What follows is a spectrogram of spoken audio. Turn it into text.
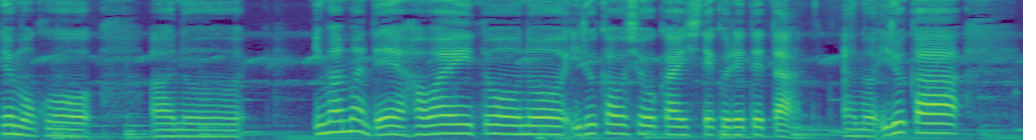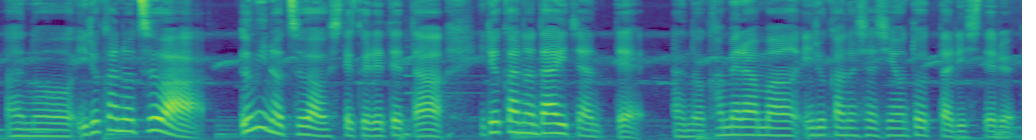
でもこうあの今までハワイ島のイルカを紹介してくれてたあのイルカあのイルカのツアー海のツアーをしてくれてたイルカの大ちゃんってあのカメラマンイルカの写真を撮ったりしてる。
